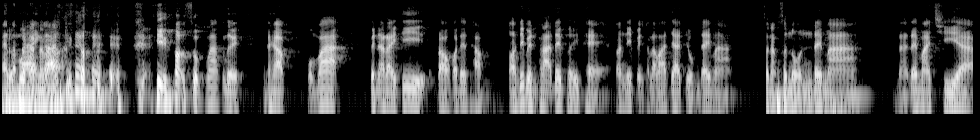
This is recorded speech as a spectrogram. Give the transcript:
อาตมาอีกแล้วมีความสุขมากเลยนะครับ ผมว่าเป็นอะไรที่เราก็ได้ทำตอนที่เป็นพระได้เผยแผ่ ตอนนี้เป็นคารวะญาติโยมได้มาสนับสนุนได้มานะได้มาเชียร์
